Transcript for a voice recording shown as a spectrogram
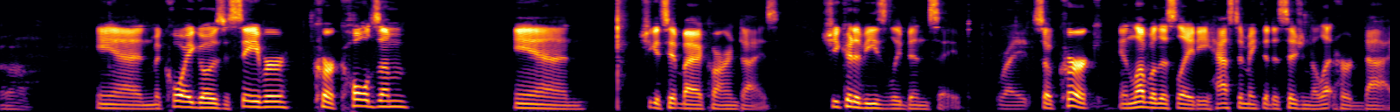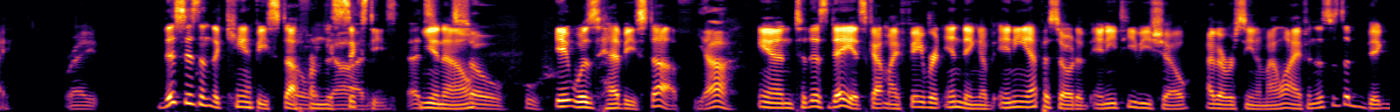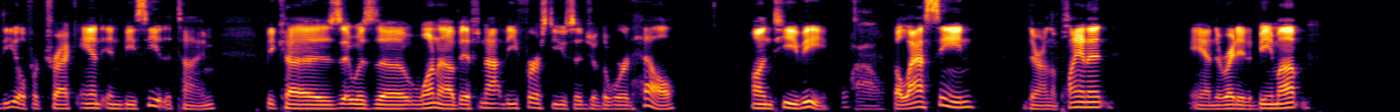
and McCoy goes to save her. Kirk holds him, and she gets hit by a car and dies. She could have easily been saved. Right. So Kirk, in love with this lady, has to make the decision to let her die. Right. This isn't the campy stuff Oh from the God. 60s. That's you know, So. it was heavy stuff. Yeah. And to this day, it's got my favorite ending of any episode of any TV show I've ever seen in my life. And this is a big deal for Trek and NBC at the time because it was the one of, if not the first usage of the word hell on TV. Wow. The last scene, they're on the planet and they're ready to beam up.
